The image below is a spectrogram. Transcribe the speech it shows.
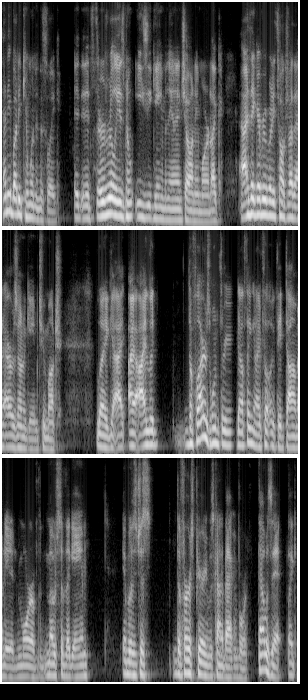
anybody can win in this league. It, it's there really is no easy game in the NHL anymore. Like I think everybody talks about that Arizona game too much. Like I, I, I the Flyers won three nothing, and I felt like they dominated more of the, most of the game. It was just the first period was kind of back and forth. That was it. Like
